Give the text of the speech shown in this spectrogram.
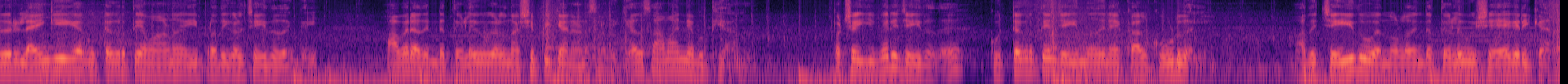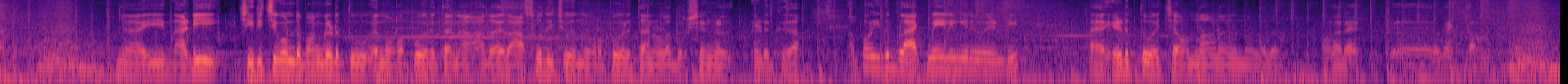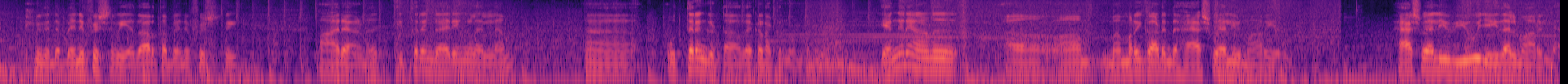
ഇതൊരു ലൈംഗിക കുറ്റകൃത്യമാണ് ഈ പ്രതികൾ ചെയ്തതെങ്കിൽ അവരതിന്റെ തെളിവുകൾ നശിപ്പിക്കാനാണ് ശ്രമിക്കുക. അത് സാമാന്യ ബുദ്ധിയാണ്. പക്ഷേ ഇവർ ചെയ്തത് കുറ്റകൃത്യം ചെയ്യുന്നതിനേക്കാൾ കൂടുതൽ അത് ചെയ്തു എന്നുള്ളതിന്റെ തെളിവ് ശേഖരിക്കാനാണ്. ഈ നടി ചിരിച്ചുകൊണ്ട് പങ്കെടുത്തു എന്ന് ഉറപ്പുവരുത്താൻ അതായത് ആസ്വദിച്ചു എന്ന് ഉറപ്പുവരുത്താനുള്ള ദൃശ്യങ്ങൾ എടുക്കുക. അപ്പോൾ ഇത് ബ്ലാക്ക് മെയിലിങ്ങിന് വേണ്ടി എടുത്തു വെച്ച ഒന്നാണ് എന്നുള്ളത് വളരെ വ്യക്തമാണ്. ഇതിന്റെ ബെനിഫിഷ്യറി യഥാർത്ഥ ബെനിഫിഷ്യറി ആരാണ്? ഇത്തരം കാര്യങ്ങളെല്ലാം ഉത്തരം കിട്ടാതെ കിടക്കുന്നുണ്ട്. എങ്ങനെയാണ് ആ, മെമ്മറി കാർഡിന്റെ ഹാഷ് വാല്യൂ മാറിയത്? ഹാഷ് വാല്യൂ വ്യൂ ചെയ്താൽ മാറില്ല.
